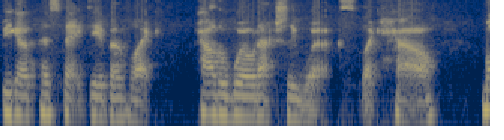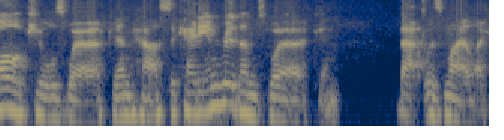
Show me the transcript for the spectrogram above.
bigger perspective of like how the world actually works, like how molecules work and how circadian rhythms work. And that was my like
